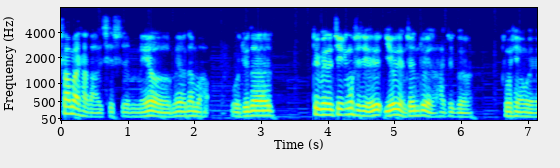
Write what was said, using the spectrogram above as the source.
上半场打的其实没有没有那么好，我觉得对面的进攻其实也也有点针对了他这个中线位。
